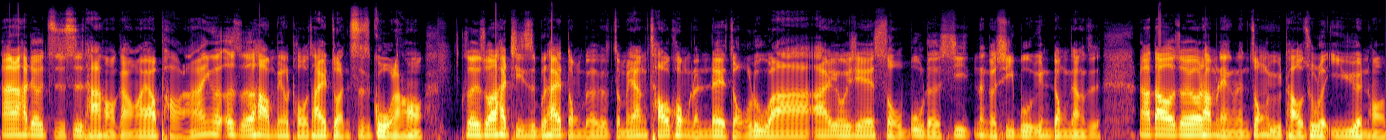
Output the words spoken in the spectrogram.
那他就指示他哈，赶快要跑了。那因为二十二号没有投胎转世过，然后所以说他其实不太懂得怎么样操控人类走路啊啊，用一些手部的细那个细部运动这样子。那到了最后，他们两个人终于逃出了医院哈，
